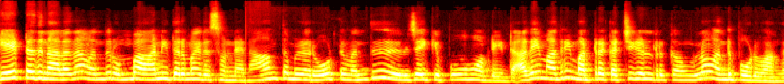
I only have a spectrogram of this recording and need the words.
கேட்டதுனால தான் வந்து ரொம்ப ஆணித்தரமாக இதை சொன்னேன். நாம் தமிழர் ஓட்டு வந்து விஜய்க்கு போகும் அப்படின்ட்டு. அதே மாதிரி மற்ற கட்சிகள் இருக்கவங்களும் வந்து போடுவாங்க.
